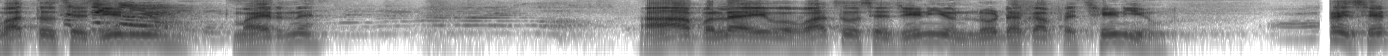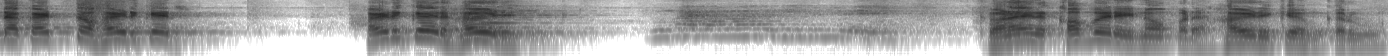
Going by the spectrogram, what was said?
વાતું છે ઝીણ્યું? મારને? હા ભલે આવ્યો. વાતું છે ઝીણ્યું ને લોઢા કાપે છીણ્યું. કઈ સેડા કાઢતો? હડ કર. હડ કર હડ. ઘણા ખબર ન પડે હળ કેમ કરવું.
